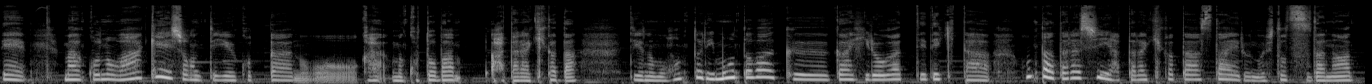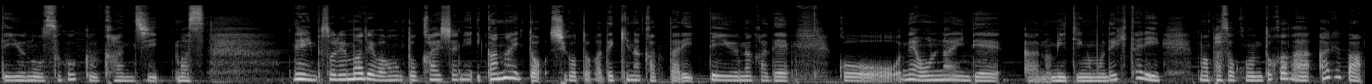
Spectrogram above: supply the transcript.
でまあこのワーケーションっていうこあのか、まあ、言葉働き方っていうのも本当リモートワークが広がってできた本当新しい働き方スタイルの一つだなっていうのをすごく感じます。ね、それまでは本当会社に行かないと仕事ができなかったりっていう中でこうねオンラインであのミーティングもできたり、まあ、パソコンとかがあれば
